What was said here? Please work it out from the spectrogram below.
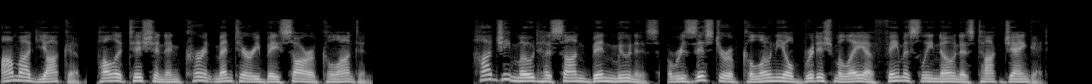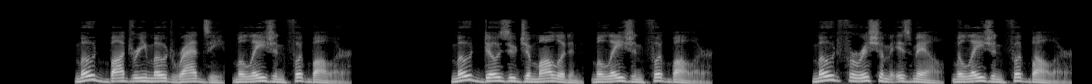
Ahmad Yakob, politician and current Menteri Besar of Kelantan. Haji Mohd Hassan bin Munas, a resistor of colonial British Malaya famously known as Tok Janggut. Mohd Badri Mohd Radzi, Malaysian footballer. Mohd Dozu Jamaluddin, Malaysian footballer. Mohd Farisham Ismail, Malaysian footballer.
